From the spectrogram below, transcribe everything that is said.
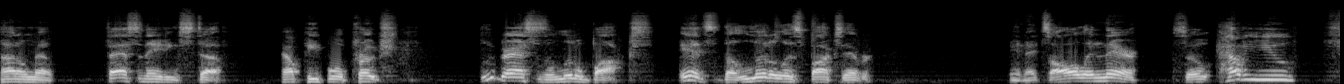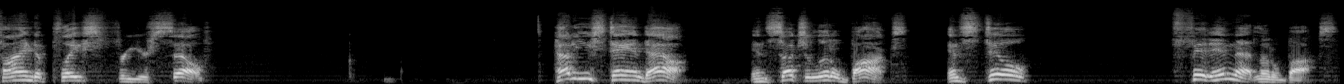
I don't know. Fascinating stuff. How people approach bluegrass is a little box. It's the littlest box ever. And it's all in there. So how do you find a place for yourself? How do you stand out in such a little box and still fit in that little box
